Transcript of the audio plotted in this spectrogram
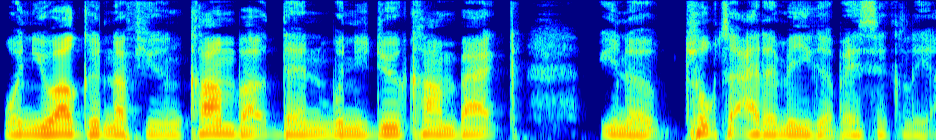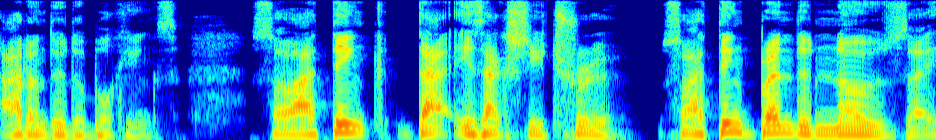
when you are good enough you can come but then when you do come back you know talk to Adam Eget basically. I don't do the bookings. So i think that is actually true. So i think brendan knows that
